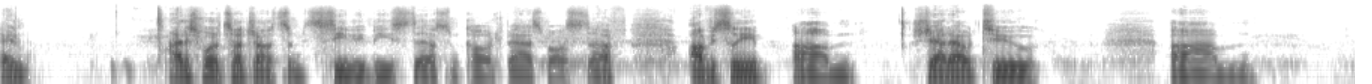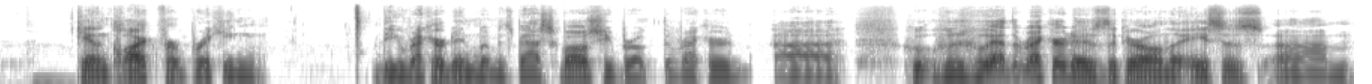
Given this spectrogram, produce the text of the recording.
And I just want to touch on some CBB stuff, some college basketball stuff. Obviously, um, shout out to um, Caitlin Clark for breaking the record in women's basketball. She broke the record. Uh, who who who had the record? Is the girl on the Aces? Um,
